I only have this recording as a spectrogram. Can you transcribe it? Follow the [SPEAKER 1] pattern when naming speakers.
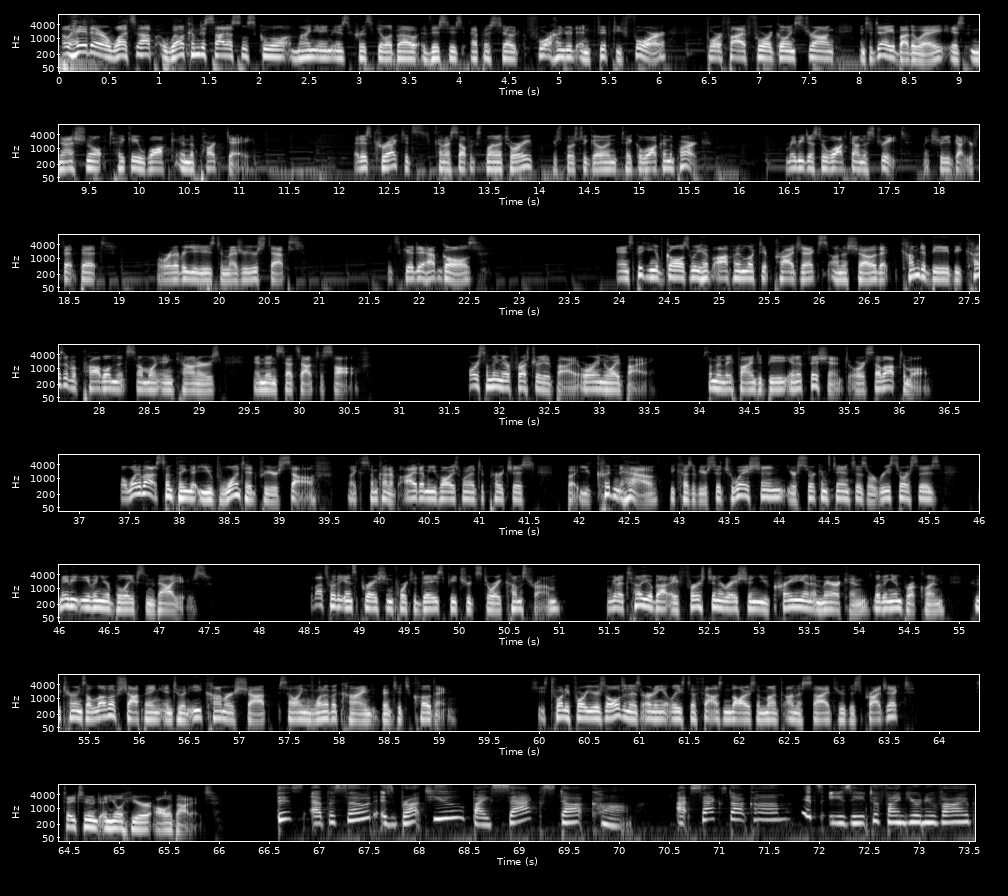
[SPEAKER 1] Oh, hey there. What's up? Welcome to Side Hustle School. My name is Chris Guillebeau. This is episode 454, 454 going strong. And today, by the way, is National Take a Walk in the Park Day. That is correct. It's kind of self explanatory. You're supposed to go and take a walk in the park, or maybe just a walk down the street. Make sure you've got your Fitbit or whatever you use to measure your steps. It's good to have goals. And speaking of goals, we have often looked at projects on the show that come to be because of a problem that someone encounters and then sets out to solve, or something they're frustrated by or annoyed by, something they find to be inefficient or suboptimal. But what about something that you've wanted for yourself, like some kind of item you've always wanted to purchase, but you couldn't have because of your situation, your circumstances, or resources, maybe even your beliefs and values? Well, that's where the inspiration for today's featured story comes from. I'm going to tell you about a first generation Ukrainian American living in Brooklyn who turns a love of shopping into an e commerce shop selling one of a kind vintage clothing. She's 24 years old and is earning at least $1,000 a month on the side through this project. Stay tuned and you'll hear all about it.
[SPEAKER 2] This episode is brought to you by Saks.com. At Saks.com, it's easy to find your new vibe.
